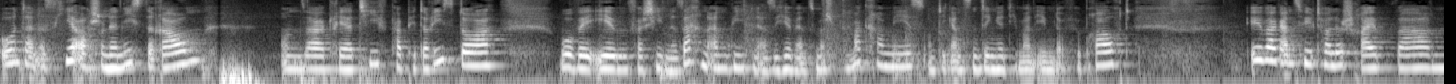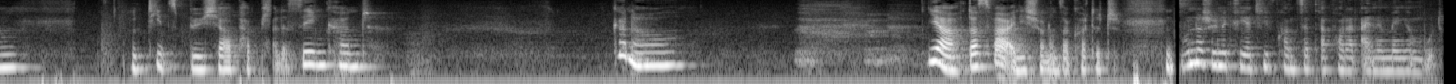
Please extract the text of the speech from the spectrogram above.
Und dann ist hier auch schon der nächste Raum, unser Kreativ-Papeterie-Store, wo wir eben verschiedene Sachen anbieten. Also hier wären zum Beispiel Makramees und die ganzen Dinge, die man eben dafür braucht über ganz viele tolle Schreibwaren, Notizbücher, Papier, alles sehen könnt. Genau. Ja, das war eigentlich schon unser Cottage. Das wunderschöne Kreativkonzept erfordert eine Menge Mut.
